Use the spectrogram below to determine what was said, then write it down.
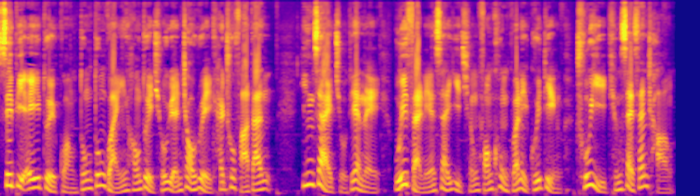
，CBA 对广东东莞银行队球员赵睿开出罚单，因在酒店内违反联赛疫情防控管理规定，处以停赛三场、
